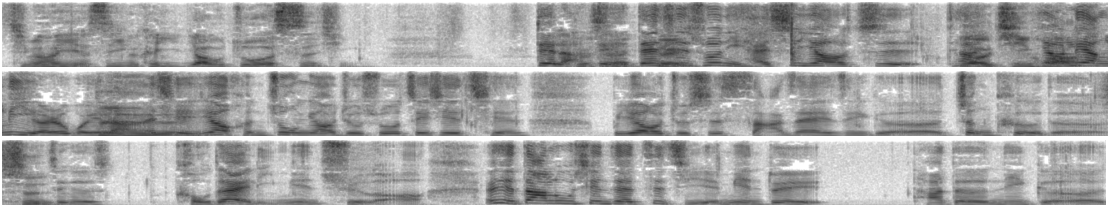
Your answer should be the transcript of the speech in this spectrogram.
基本上也是一个可以要做的事情。对了，对，但是说你还是要是要计划，要量力而为啦，而且要很重要，就是说这些钱不要就是撒在这个政客的这个口袋里面去了啊！而且大陆现在自己也面对。他的那个，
